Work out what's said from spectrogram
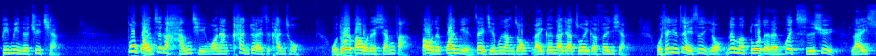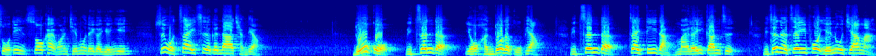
拼命的去抢。不管这个行情王良看对还是看错，我都会把我的想法、把我的观点在节目当中来跟大家做一个分享。我相信这也是有那么多的人会持续来锁定收看我的节目的一个原因。所以我再一次的跟大家强调：如果你真的有很多的股票，你真的在低档买了一缸子，你真的这一波沿路加码，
